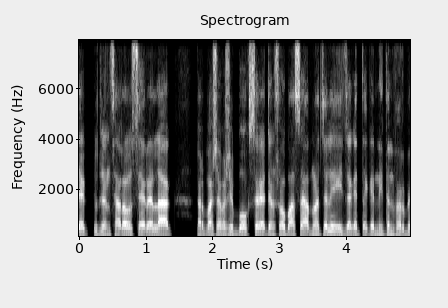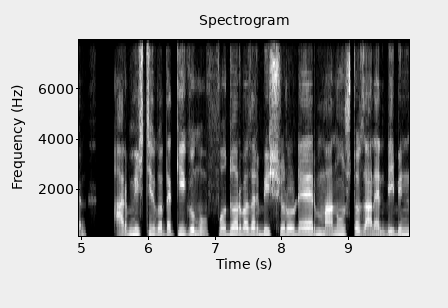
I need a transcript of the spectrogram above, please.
ল্যাকটোজেন ছাড়াও স্যারেলাক তার পাশাপাশি বক্সের আইটেম সব আছে। আপনারা চাইলে এই জায়গা থেকে নিতে পারবেন। আর মিষ্টির কথা কি কমু? ফদুয়ার বাজার বিশ্ব রোডের মানুষ তো জানেন, বিভিন্ন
